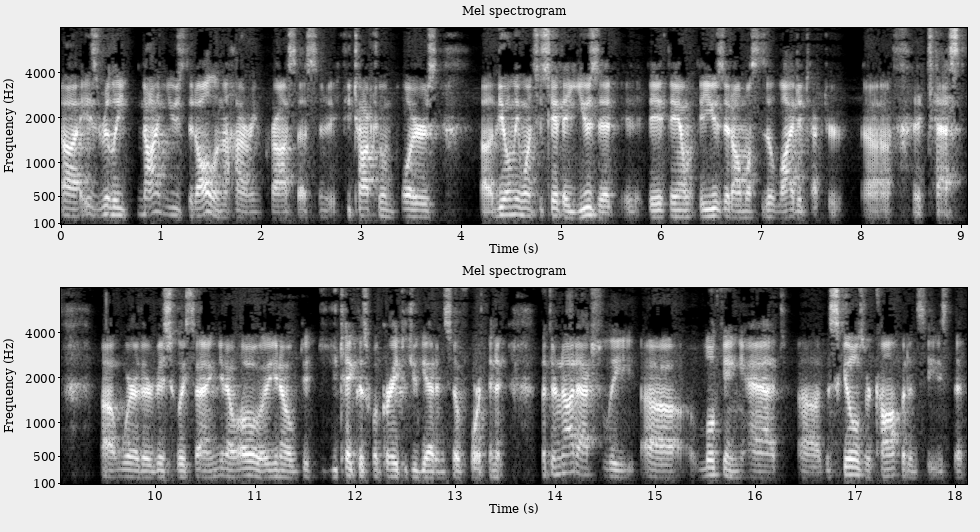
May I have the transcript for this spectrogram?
uh, is really not used at all in the hiring process. And if you talk to employers, the only ones who say they use it, they, they, they use it almost as a lie detector test uh, where they're basically saying, you know, oh, you know, did you take this? What grade did you get, and so forth in it. But they're not actually uh, looking at uh, the skills or competencies that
